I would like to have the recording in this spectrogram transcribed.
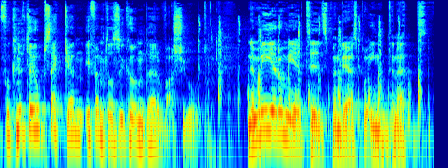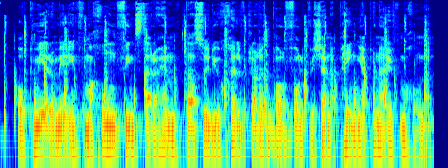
får knyta ihop säcken i 15 sekunder. Varsågod. När mer och mer tid spenderas på internet och mer och mer information finns där att hämta så är det ju självklart att folk vill tjäna pengar på den här informationen.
